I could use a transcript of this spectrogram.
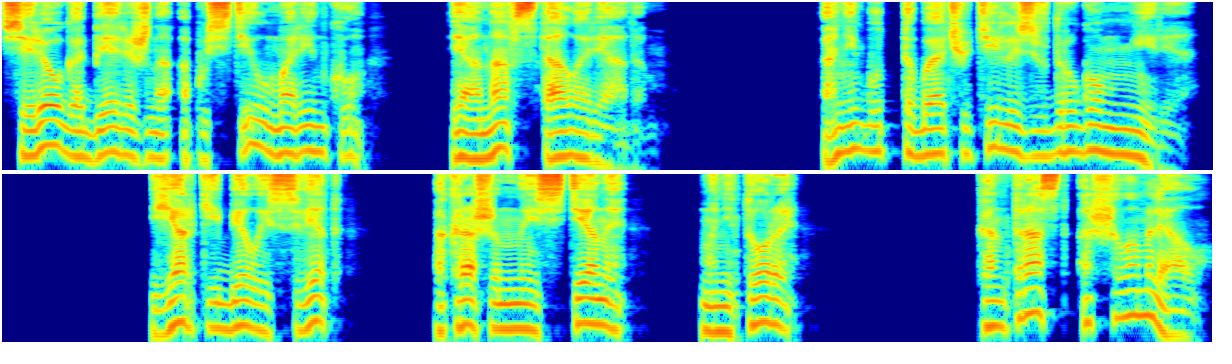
Серега бережно опустил Маринку, и она встала рядом. Они будто бы очутились в другом мире. Яркий белый свет, окрашенные стены, мониторы — Контраст ошеломлял.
